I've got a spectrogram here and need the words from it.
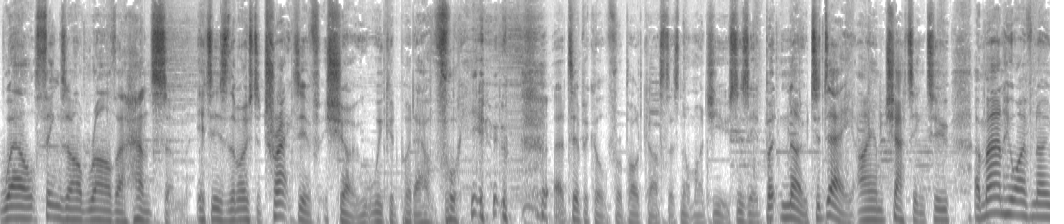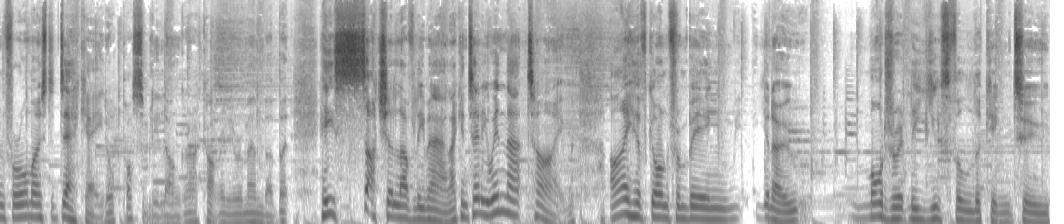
well, things are rather handsome. It is the most attractive show we could put out for you. uh, typical for a podcast that's not much use, is it? But no, today I am chatting to a man who I've known for almost a decade, or possibly longer. I can't really remember. But he's such a lovely man. I can tell you in that time, I have gone from being, you know, moderately youthful looking to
